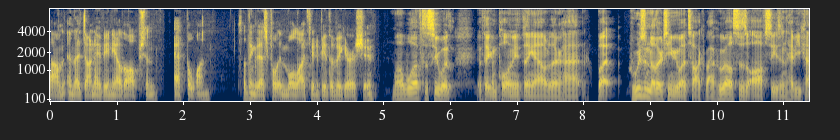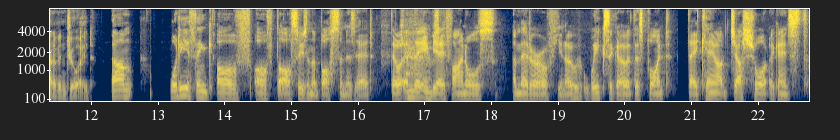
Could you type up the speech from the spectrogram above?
um, and they don't have any other option at the one. So I think that's probably more likely to be the bigger issue. Well, we'll have to see what if they can pull anything out of their hat. But who's another team you want to talk about? Who else's off season have you kind of enjoyed? Um, what do you think of of the off season that Boston has had? They were in the NBA Finals a matter of you know weeks ago. At this point, they came up just short against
